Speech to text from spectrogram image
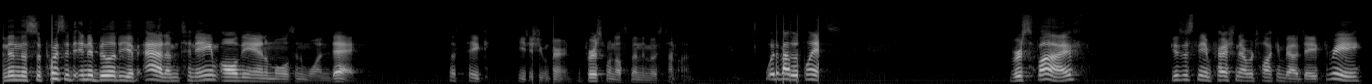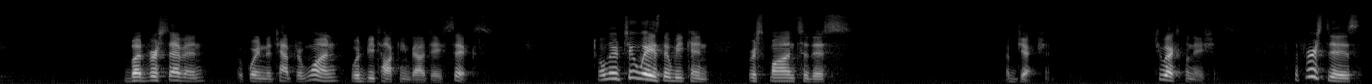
and then the supposed inability of Adam to name all the animals in one day. Let's take each issue in turn. The first one I'll spend the most time on. What about those plants? Verse 5 gives us the impression that we're talking about day 3, but verse 7, according to chapter 1, would be talking about day 6. Well, there are two ways that we can respond to this objection. Two explanations. The first is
